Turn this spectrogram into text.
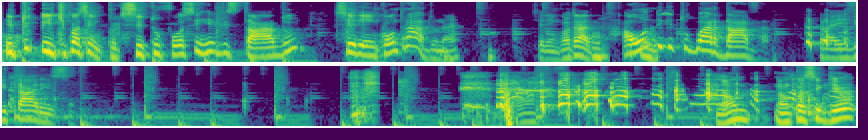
E, tu- e, tipo assim, porque se tu fosse revistado, seria encontrado, né? Seria encontrado. Aonde que tu guardava pra evitar isso? Não, não conseguiu,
